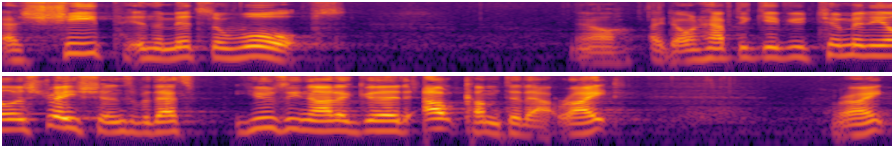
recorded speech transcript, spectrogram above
as sheep in the midst of wolves. Now, I don't have to give you too many illustrations, but that's usually not a good outcome to that, right? Right?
